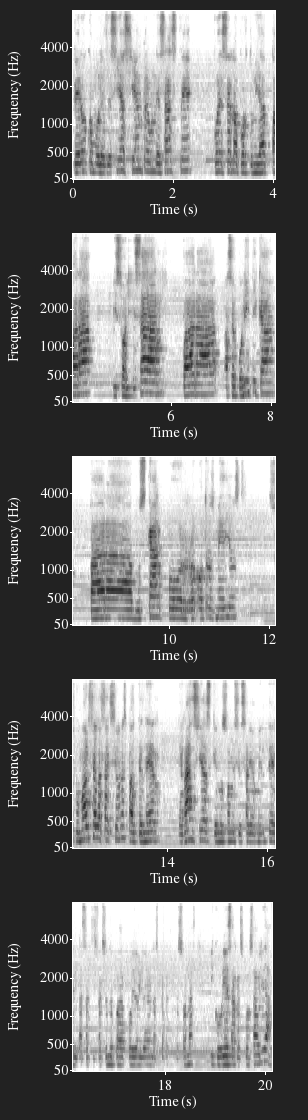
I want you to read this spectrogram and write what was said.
Pero como les decía, siempre un desastre puede ser la oportunidad para visualizar, para hacer política, para buscar por otros medios sumarse a las acciones para tener ganancias que no son necesariamente la satisfacción de poder poder ayudar a las personas y cubrir esa responsabilidad.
